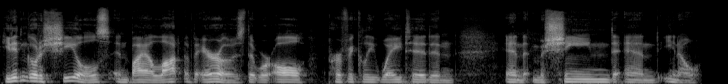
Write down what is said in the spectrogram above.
he didn't go to Shields and buy a lot of arrows that were all perfectly weighted and and machined and you know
